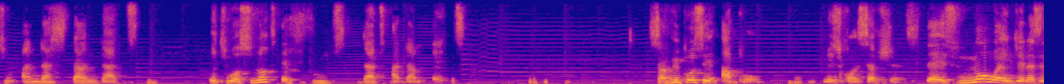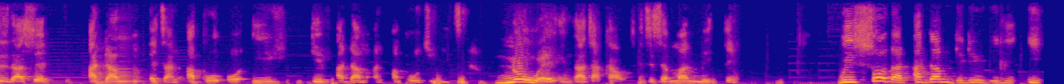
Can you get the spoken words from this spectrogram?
to understand that it was not a fruit that Adam ate. Some people say apple, misconceptions. There is nowhere in Genesis that said Adam ate an apple or Eve gave Adam an apple to eat. Nowhere in that account. It is a man made thing. We saw that Adam didn't really eat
